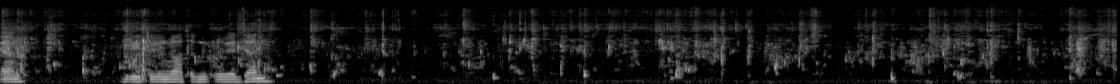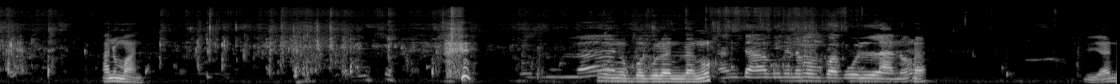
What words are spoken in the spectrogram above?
Yan. Dito yung latag ni Kuya dyan. Ano man? Bagulan. Mga bagulan lang oh. Ang dami na naman bagulan, no? Yan.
